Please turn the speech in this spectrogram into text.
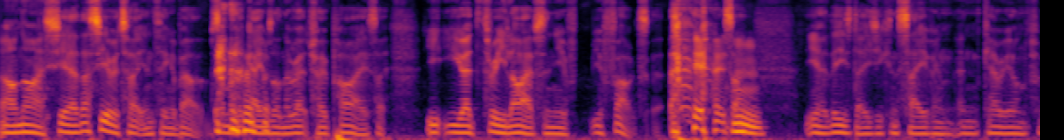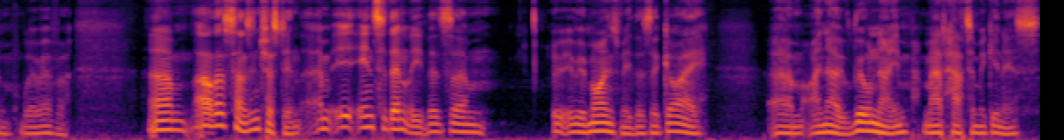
Oh, nice. Yeah, that's the irritating thing about some of the games on the RetroPie. It's like you, you had three lives and you're you're fucked. it's like Mm. yeah, these days you can save and, and carry on from wherever. Um, oh, that sounds interesting. Um, i- incidentally, there's um, it, it reminds me. There's a guy um, I know, real name Mad Hatter McGuinness.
